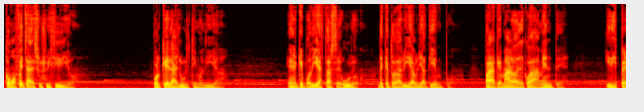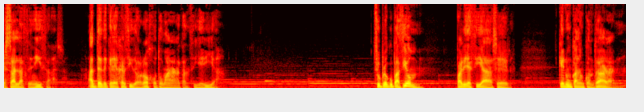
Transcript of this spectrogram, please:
como fecha de su suicidio, porque era el último día en el que podía estar seguro de que todavía habría tiempo para quemarlo adecuadamente y dispersar las cenizas antes de que el ejército rojo tomara la Cancillería. Su preocupación parecía ser que nunca lo encontraran,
